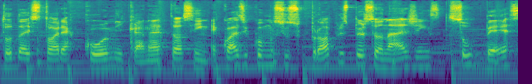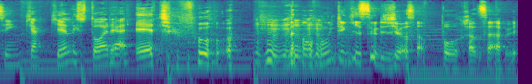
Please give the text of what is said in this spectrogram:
toda a história cômica, né? Então, assim, é quase como se os próprios personagens soubessem que aquela história é tipo. da onde que surgiu essa porra, sabe?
